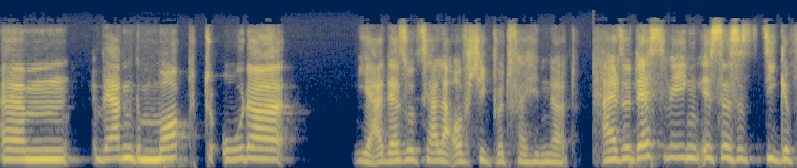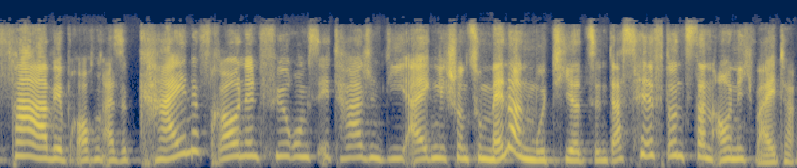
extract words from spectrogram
ähm, werden gemobbt oder ja, der soziale Aufstieg wird verhindert. Also deswegen ist es die Gefahr. Wir brauchen also keine Frauen in Führungsetagen, die eigentlich schon zu Männern mutiert sind. Das hilft uns dann auch nicht weiter.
